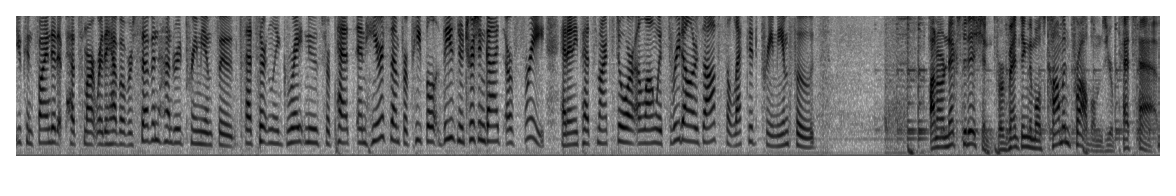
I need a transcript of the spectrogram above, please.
you can find it at PetSmart where they have over 700 premium foods. That's certainly great news for pets. And here's some for people. These nutrition guides are free at any PetSmart store along with $3 off selected premium foods. On our next edition, preventing the most common problems your pets have.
